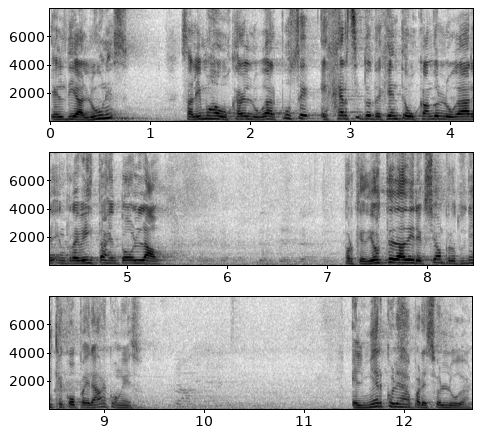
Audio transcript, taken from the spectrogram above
El día lunes salimos a buscar el lugar. Puse ejércitos de gente buscando el lugar en revistas en todos lados. Porque Dios te da dirección, pero tú tienes que cooperar con eso. El miércoles apareció el lugar.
